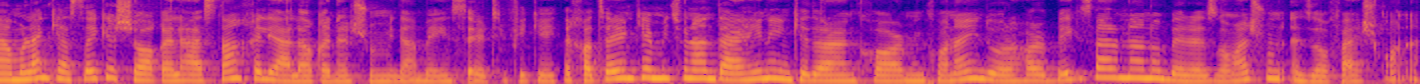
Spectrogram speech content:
معمولا کسایی که شاغل هستن خیلی علاقه نشون میدن به این certificate. به خاطر اینکه می‌تونن در حین اینکه دارن کار می‌کنن این دوره ها رو بگذرونن و به رزومهشون اضافهش کنن.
